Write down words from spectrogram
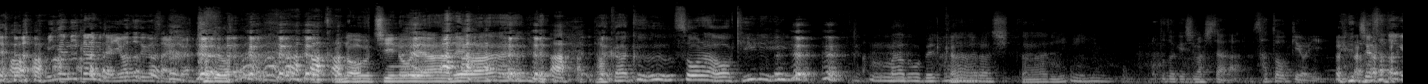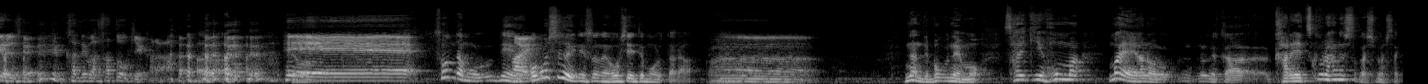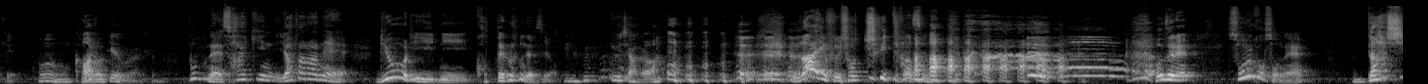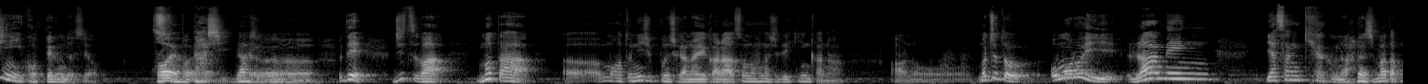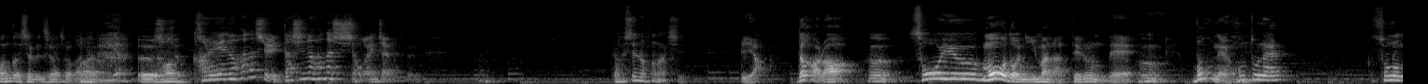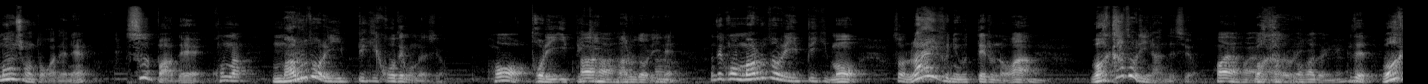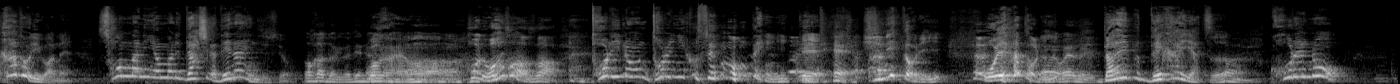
南からみたいに言わんといてください。このうちの屋根は高く空を切り 窓辺から下に。お届けしました佐藤家より。違う佐藤家よりですね風は佐藤家から。へえそんなもんね、はい。面白いねそんなの教えてもらったら。うん。なんで僕ねもう最近ほんま前あのなんかカレー作る話とかしましたっけ？うん変わるわけでもないです僕ね最近やたらね料理に凝ってるんですよ。ふみちゃんが？ライフしょっちゅう行ってますもん。ほんでねそれこそねだしに凝ってるんですよ。スーはいはい。はいプだし。で実はまたあーもうあと20分しかないからその話できんかな。あのー、まあ、ちょっとおもろいラーメン屋さん企画の話また今度しましょうかね、はいうん。カレーの話よりだしの話した方がいいんちゃいます？だしの話？いやだからうん。そういうモードに今なってるんでうん。僕ね本当ねそのマンションとかでねスーパーでこんな丸鶏1匹買うてくるんですよ。ほ鳥1匹丸鶏ね。でこの丸鶏1匹もそのライフに売ってるのは若鶏なんですよ。うはいはいはい。若鶏。若鶏ね。で若鶏はねそんなにあんまり出汁が出ないんですよ。若鶏が出ない。若い。ほんでわざわざ鶏の鶏肉専門店行ってひね鶏親鶏。だいぶでかいやつ、うん。これの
